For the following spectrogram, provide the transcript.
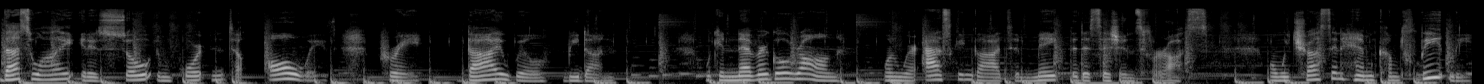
That's why it is so important to always pray, Thy will be done. We can never go wrong when we're asking God to make the decisions for us. When we trust in Him completely,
